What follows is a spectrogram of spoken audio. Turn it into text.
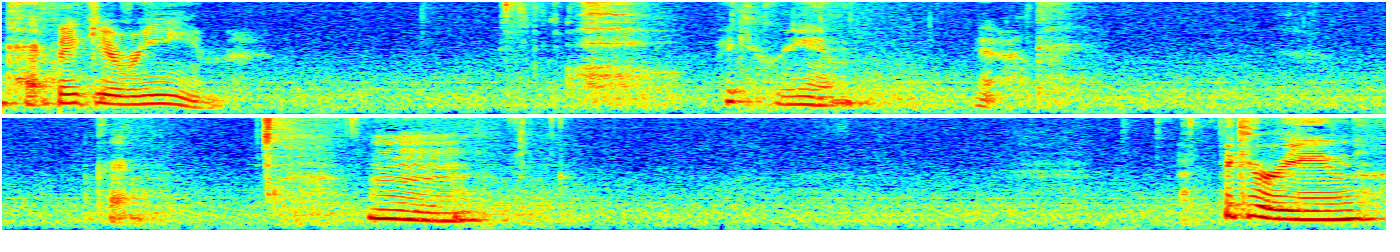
Okay. Figurine. Figurine. Yeah. Okay. Hmm. A figurine.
